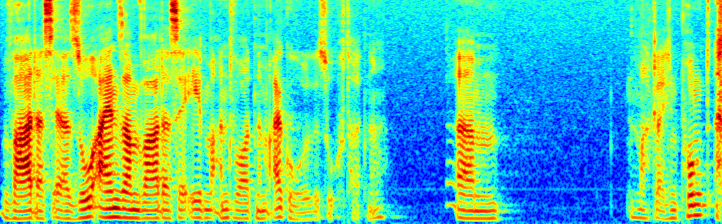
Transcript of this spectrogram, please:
war, dass er so einsam war, dass er eben Antworten im Alkohol gesucht hat. Ne? Ähm, mach gleich einen Punkt.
